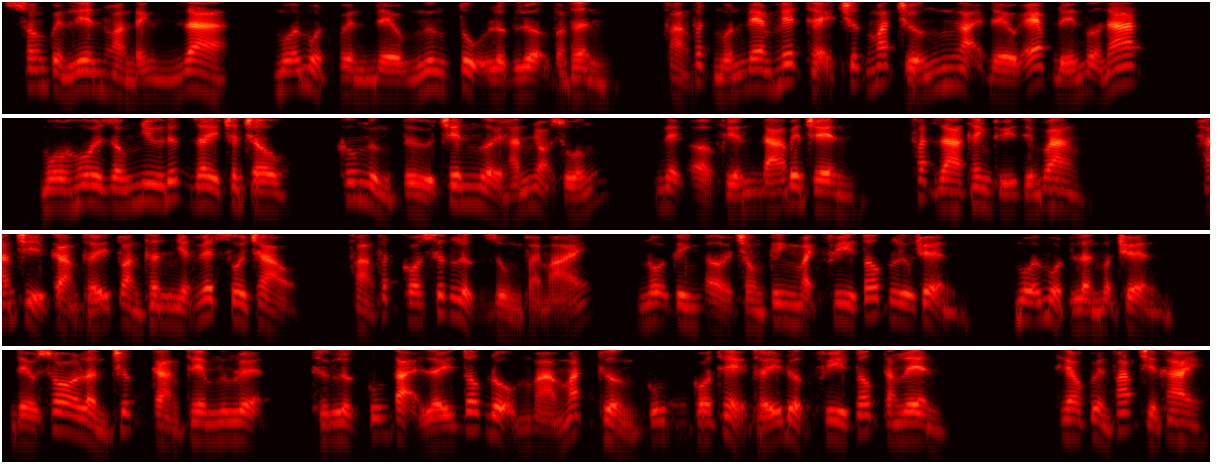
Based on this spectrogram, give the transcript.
song quyền liên hoàn đánh ra, mỗi một quyền đều ngưng tụ lực lượng toàn thân, phản phất muốn đem hết thể trước mắt chướng ngại đều ép đến vỡ nát. Mồ hôi giống như đứt dây chân trâu, không ngừng từ trên người hắn nhỏ xuống, nện ở phiến đá bên trên, phát ra thanh thúy tiếng vang. Hắn chỉ cảm thấy toàn thân nhiệt huyết sôi trào, phản phất có sức lực dùng thoải mái, nội kinh ở trong kinh mạch phi tốc lưu chuyển, mỗi một lần vận chuyển, đều so lần trước càng thêm lưu luyện, thực lực cũng tại lấy tốc độ mà mắt thường cũng có thể thấy được phi tốc tăng lên. Theo quyền pháp triển khai,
